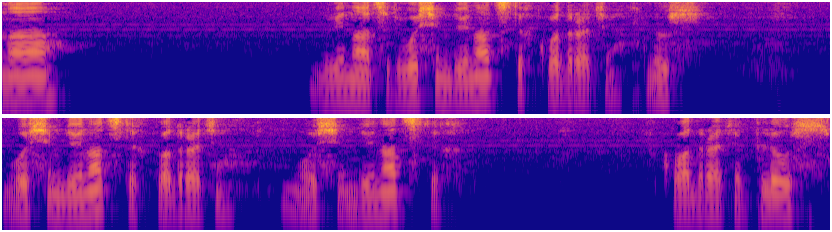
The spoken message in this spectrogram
на 12. 8 двенадцатых в квадрате. Плюс 8 двенадцатых в квадрате. 8 двенадцатых в квадрате. Плюс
